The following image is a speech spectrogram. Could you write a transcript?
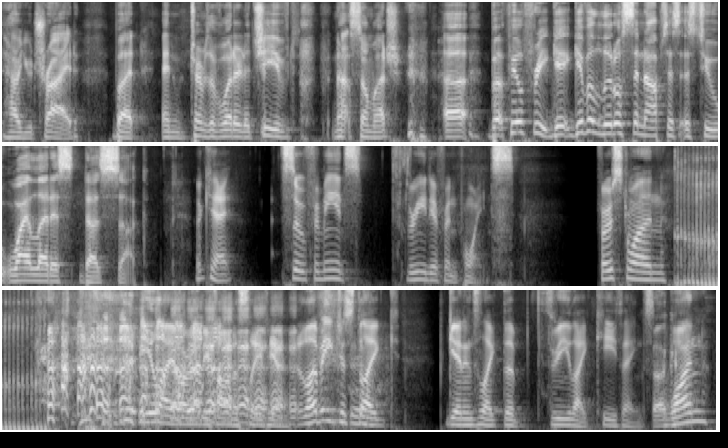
how you tried, but in terms of what it achieved, not so much. Uh, but feel free, G- give a little synopsis as to why lettuce does suck. Okay. So for me, it's three different points. First one, Eli already fallen asleep here. Let me just like get into like the three like key things. Okay. One,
